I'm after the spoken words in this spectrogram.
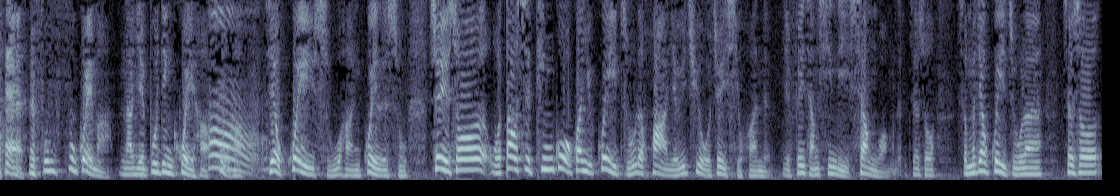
那富富贵嘛，那也不一定贵哈，富哈，只有贵俗哈，很贵的俗。所以说我倒是听过关于贵族的话，有一句我最喜欢的，也非常心里向往的，就是说什么叫贵族呢？就是说。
